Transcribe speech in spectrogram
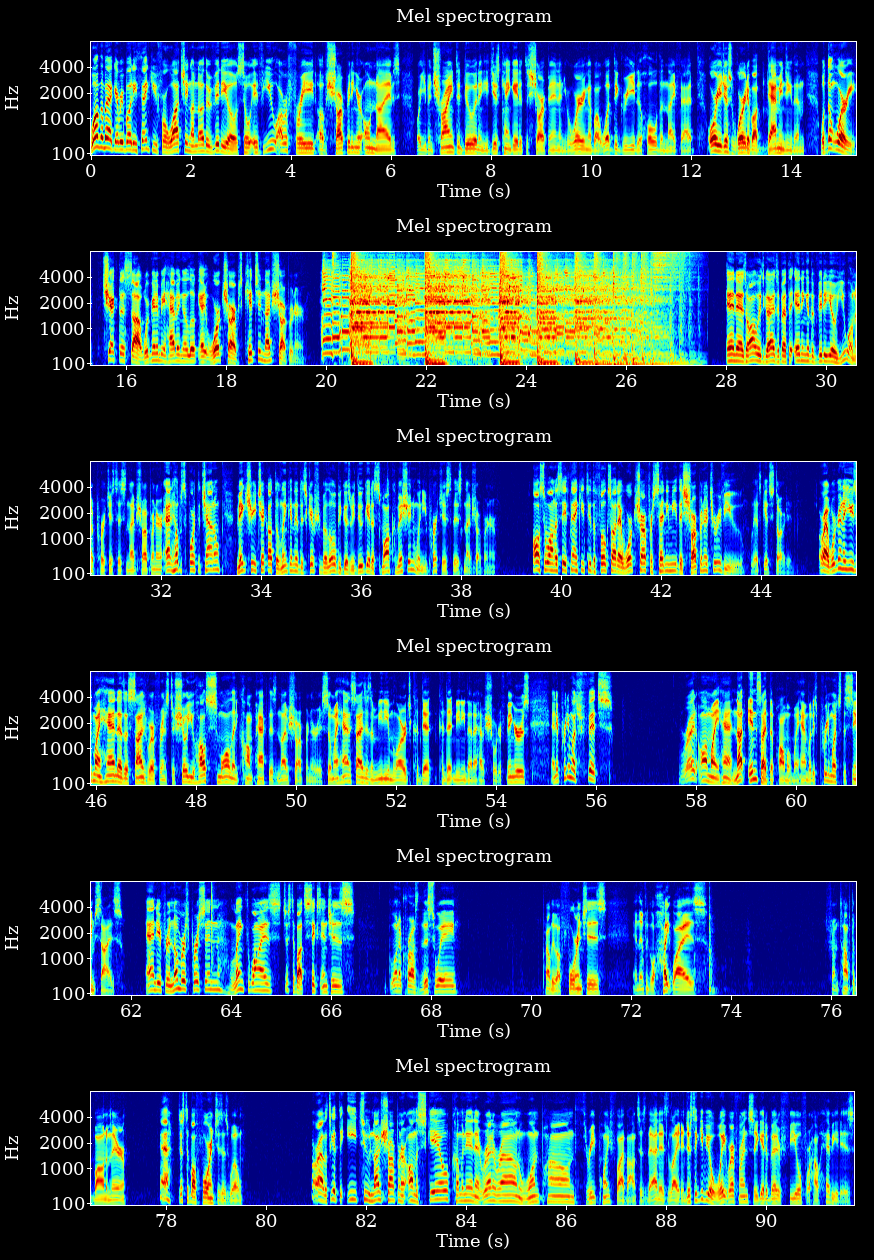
Welcome back everybody. Thank you for watching another video. So if you are afraid of sharpening your own knives or you've been trying to do it and you just can't get it to sharpen and you're worrying about what degree to hold the knife at or you're just worried about damaging them, well don't worry. Check this out. We're going to be having a look at Worksharp's kitchen knife sharpener. And as always, guys, if at the ending of the video you want to purchase this knife sharpener and help support the channel, make sure you check out the link in the description below because we do get a small commission when you purchase this knife sharpener. Also want to say thank you to the folks out at Worksharp for sending me the sharpener to review. Let's get started. Alright, we're going to use my hand as a size reference to show you how small and compact this knife sharpener is. So my hand size is a medium-large cadet, cadet meaning that I have shorter fingers, and it pretty much fits right on my hand. Not inside the palm of my hand, but it's pretty much the same size. And if you're a numbers person, lengthwise, just about 6 inches. Going across this way, probably about 4 inches. And then if we go height-wise, from top to bottom there, yeah, just about 4 inches as well. Alright, let's get the E2 knife sharpener on the scale, coming in at right around 1 pound 3.5 ounces. That is light. And just to give you a weight reference so you get a better feel for how heavy it is,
